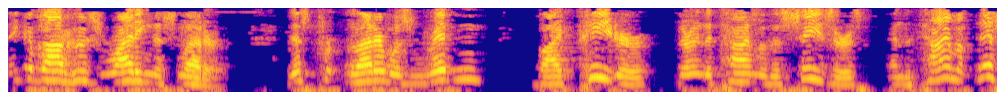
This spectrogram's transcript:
Think about who's writing this letter. This letter was written by Peter during the time of the Caesars, and the time of this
